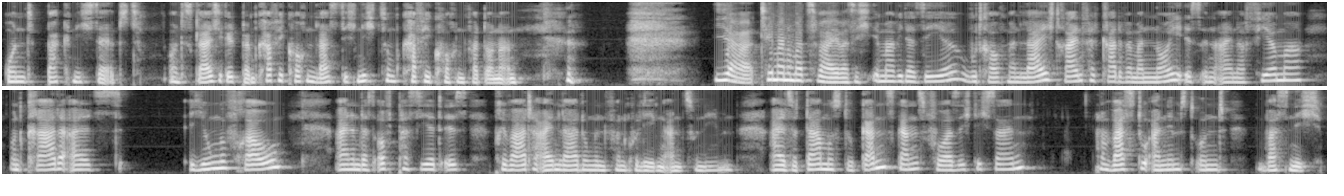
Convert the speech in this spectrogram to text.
und back nicht selbst. Und das gleiche gilt beim Kaffeekochen, lass dich nicht zum Kaffeekochen verdonnern. Ja, Thema Nummer zwei, was ich immer wieder sehe, worauf man leicht reinfällt, gerade wenn man neu ist in einer Firma und gerade als junge Frau einem das oft passiert ist, private Einladungen von Kollegen anzunehmen. Also da musst du ganz, ganz vorsichtig sein, was du annimmst und was nicht.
